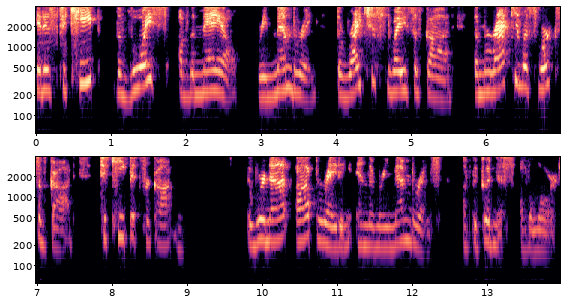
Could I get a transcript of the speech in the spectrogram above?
It is to keep the voice of the male remembering the righteous ways of God, the miraculous works of God, to keep it forgotten. That we're not operating in the remembrance of the goodness of the Lord.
